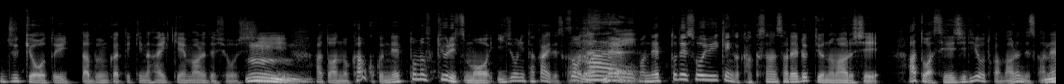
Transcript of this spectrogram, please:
儒教といった文化的な背景もあるでしょうし、うん。あとあの韓国ネットの普及率も異常に高いですからそうですね、はい。まあ、ネットでそういう意見が拡散されるっていうのもあるしあとは政治利用とかもあるんですかね。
